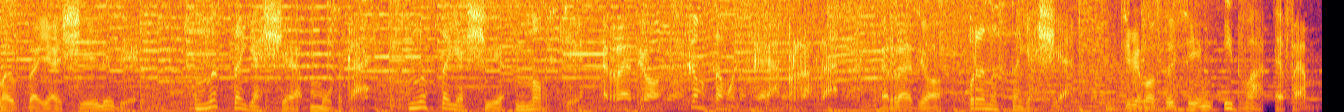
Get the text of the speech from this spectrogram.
Настоящие люди. Настоящая музыка. Настоящие новости. Радио «Комсомольская правда». Радио про настоящее. 97,2 FM. Эм.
